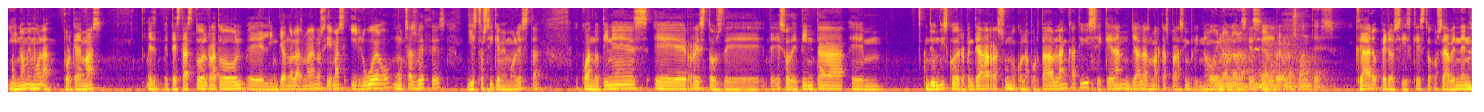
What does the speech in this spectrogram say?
y no me mola, porque además te estás todo el rato eh, limpiando las manos y demás y luego muchas veces y esto sí que me molesta cuando tienes eh, restos de, de eso de tinta em, de un disco de repente agarras uno con la portada blanca tío y se quedan ya las marcas para siempre y no, Uy, no, no, es que me unos guantes. Claro pero si es que esto o sea venden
